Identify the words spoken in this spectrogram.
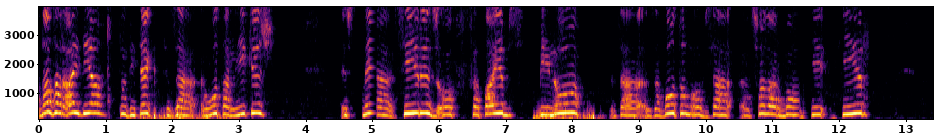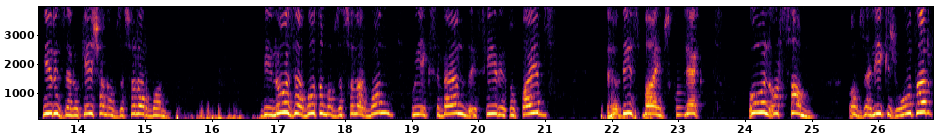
Another idea to detect the water leakage is to make a series of uh, pipes below the, the bottom of the uh, solar bond. Here, here is the location of the solar bond. Below the bottom of the solar bond, we expand a series of pipes. These pipes collect all or some of the leakage water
